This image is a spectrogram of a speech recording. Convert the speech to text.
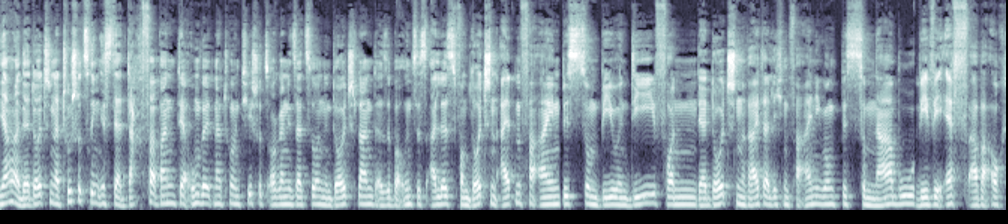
Ja, der Deutsche Naturschutzring ist der Dachverband der Umwelt-, Natur- und Tierschutzorganisationen in Deutschland. Also bei uns ist alles vom Deutschen Alpenverein bis zum BUND, von der Deutschen Reiterlichen Vereinigung bis zum NABU, WWF, aber auch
